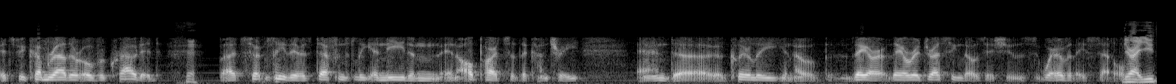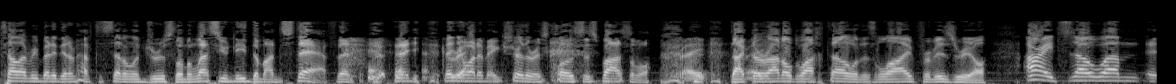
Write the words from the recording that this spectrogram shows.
it's become rather overcrowded. but certainly there's definitely a need in, in all parts of the country. And uh, clearly, you know, they are they are addressing those issues wherever they settle. You're right. You tell everybody they don't have to settle in Jerusalem unless you need them on staff. Then, then, you, then you want to make sure they're as close as possible. Right. Dr. right. Ronald Wachtel with us live from Israel. All right. So, um, uh,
